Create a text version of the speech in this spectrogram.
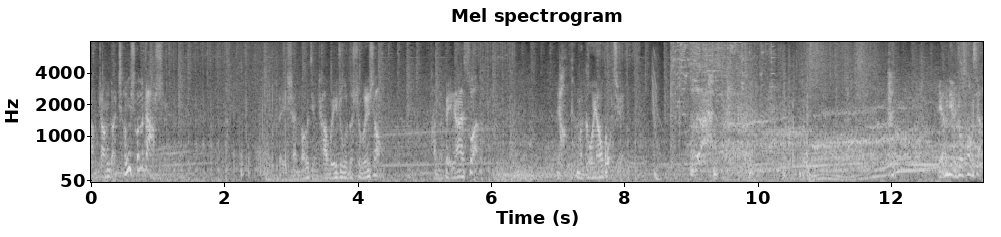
张张的，成什么大事？被山帮警察围住的是文少，他们被人暗算了，让他们狗咬过去。两点钟方向，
